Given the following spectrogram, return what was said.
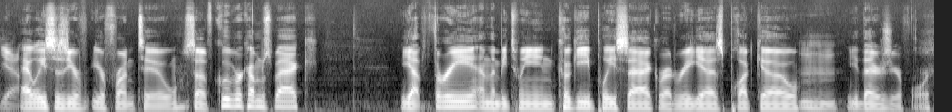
yeah, at least as your your front two. So if Kluber comes back, you got three, and then between Cookie, Plesac, Rodriguez, Plutko, hmm you- there's your fourth.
